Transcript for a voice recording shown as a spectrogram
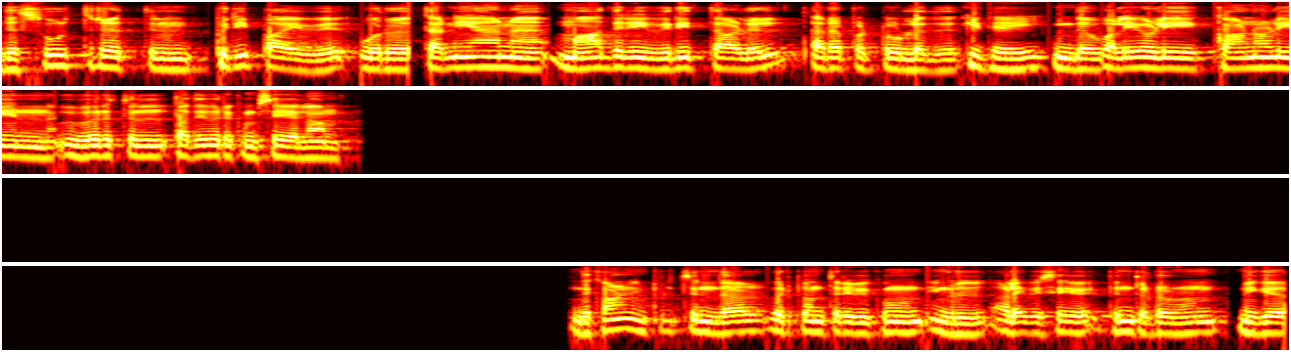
இந்த சூத்திரத்தின் பிரிப்பாய்வு ஒரு தனியான மாதிரி விரித்தாளில் தரப்பட்டுள்ளது. இதை இந்த வலையொலி காணொளியின் விவரத்தில் பதிவிறக்கம் செய்யலாம். இந்த காணொலி பிடித்திருந்தால் விருப்பம் தெரிவிக்கவும் எங்கள் அலைவரிசையை பின்தொடரவும் மிக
